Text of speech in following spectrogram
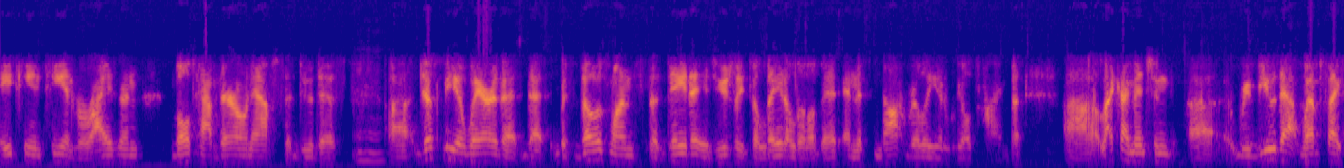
AT&T and Verizon both have their own apps that do this. Mm-hmm. Uh, just be aware that that with those ones, the data is usually delayed a little bit, and it's not really in real time. But uh, like I mentioned, uh, review that website,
